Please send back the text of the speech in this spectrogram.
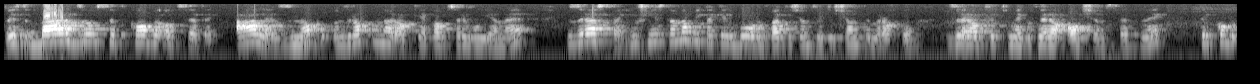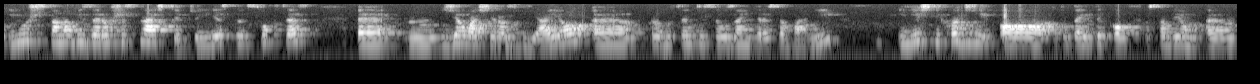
To jest bardzo setkowy odsetek, ale z, nok- z roku na rok, jak obserwujemy, wzrasta. Już nie stanowi tak, jak było w 2010 roku 0,08, tylko już stanowi 0,16, czyli jest ten sukces. E, mm, Zioła się rozwijają, e, producenci są zainteresowani. I jeśli chodzi o tutaj tylko sobie em,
